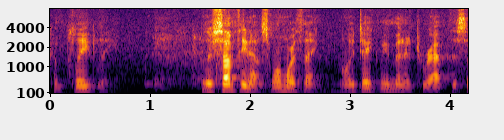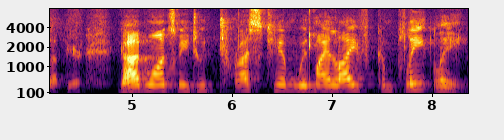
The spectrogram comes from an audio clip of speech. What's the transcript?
completely. But there's something else. One more thing. It'll only take me a minute to wrap this up here. God wants me to trust him with my life completely.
